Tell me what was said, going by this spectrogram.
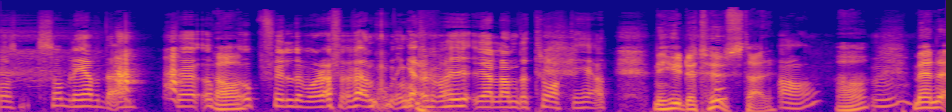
och så blev det. Det upp, Ja. uppfyllde våra förväntningar vad gällande tråkighet. Ni hyrde ett hus där? Ja, Ja. Men eh,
